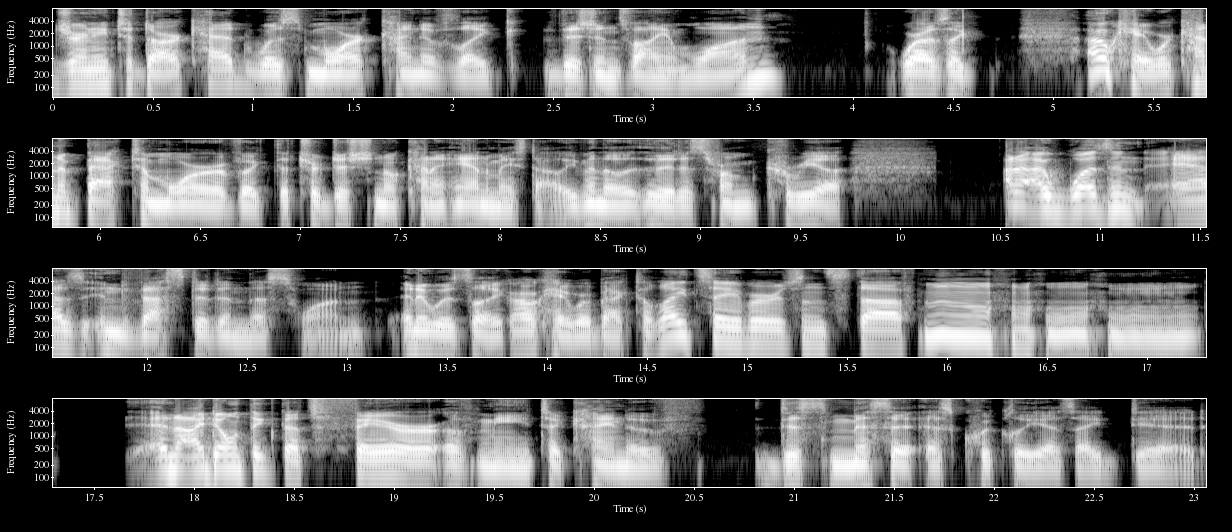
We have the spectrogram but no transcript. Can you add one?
Journey to Darkhead was more kind of like Visions Volume One, where I was like, okay, we're kind of back to more of like the traditional kind of anime style, even though it is from Korea. I wasn't as invested in this one. And it was like, okay, we're back to lightsabers and stuff. Mm-hmm. and I don't think that's fair of me to kind of dismiss it as quickly as I did.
